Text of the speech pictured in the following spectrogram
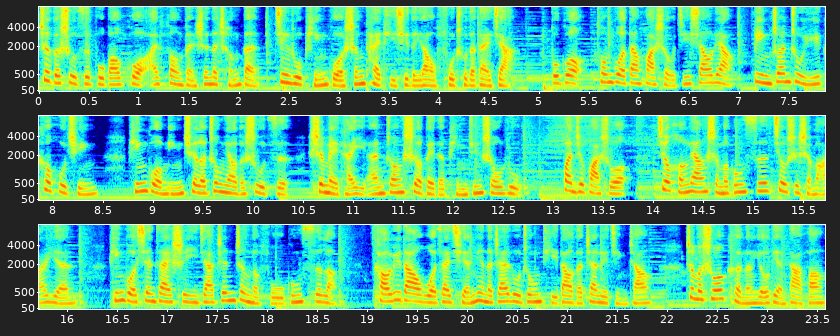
这个数字不包括 iPhone 本身的成本，进入苹果生态体系的要付出的代价。不过，通过淡化手机销量并专注于客户群，苹果明确了重要的数字，是每台已安装设备的平均收入。换句话说，就衡量什么公司就是什么而言，苹果现在是一家真正的服务公司了。考虑到我在前面的摘录中提到的战略紧张，这么说可能有点大方。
